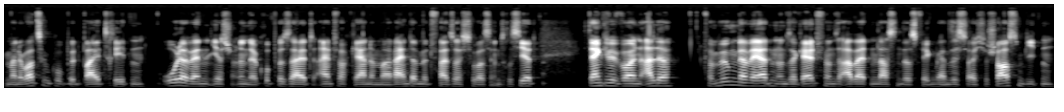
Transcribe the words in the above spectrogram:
in meine WhatsApp-Gruppe beitreten oder wenn ihr schon in der Gruppe seid, einfach gerne mal rein damit, falls euch sowas interessiert. Ich denke, wir wollen alle vermögender werden, unser Geld für uns arbeiten lassen, deswegen werden sich solche Chancen bieten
